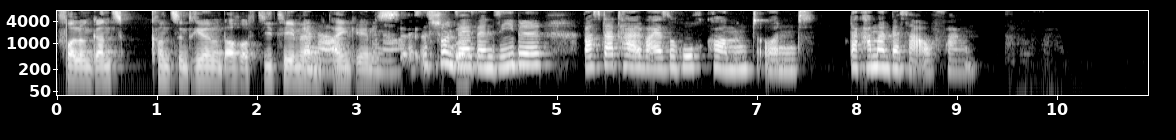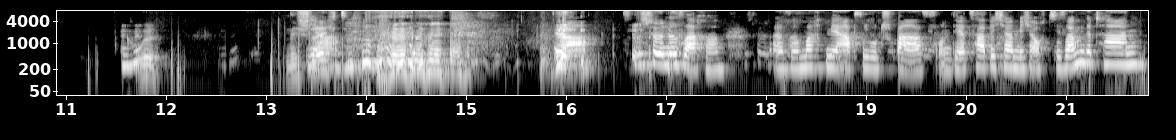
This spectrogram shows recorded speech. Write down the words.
voll und ganz konzentrieren und auch auf die Themen genau, eingehen. Genau. Es ist schon sehr sensibel, was da teilweise hochkommt und da kann man besser auffangen. Mhm. Cool. Nicht schlecht. Ja. ja, ist eine schöne Sache. Also macht mir absolut Spaß. Und jetzt habe ich ja mich auch zusammengetan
